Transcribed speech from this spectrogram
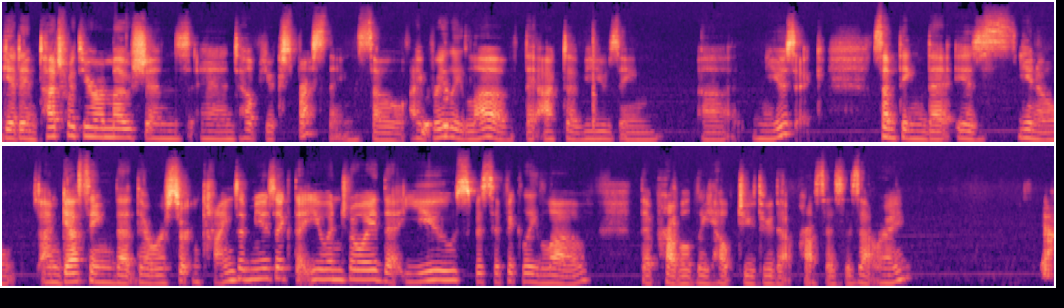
get in touch with your emotions and to help you express things. So I really love the act of using uh, music, something that is, you know, I'm guessing that there were certain kinds of music that you enjoyed that you specifically love that probably helped you through that process. Is that right? Yeah.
